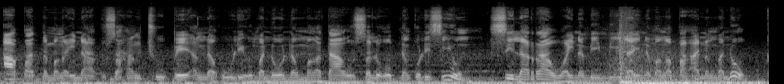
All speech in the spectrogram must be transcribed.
Apat na mga inaakusahang tsupe ang nahuli umano ng mga tao sa loob ng Coliseum. Sila raw ay namimilay ng mga paa ng manok.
